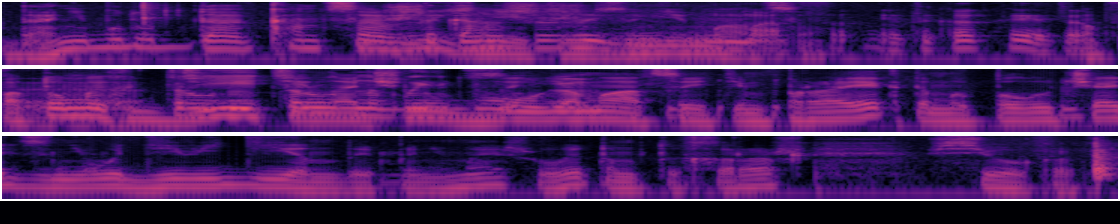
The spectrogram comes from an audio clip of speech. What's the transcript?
Да они будут до конца До жизни конца этим жизни заниматься. Это как это. А потом их дети начнут Богом. заниматься этим проектом и получать за него дивиденды, понимаешь? В этом-то хорошо. Все как-то.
